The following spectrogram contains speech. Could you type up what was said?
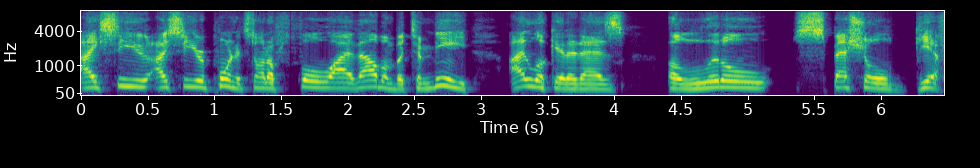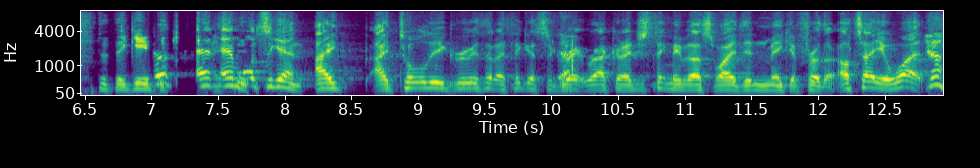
I see you I see your point. It's not a full live album, but to me, I look at it as a little special gift that they gave. the And, and once again, I, I totally agree with it. I think it's a great record. I just think maybe that's why I didn't make it further. I'll tell you what. Yeah.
